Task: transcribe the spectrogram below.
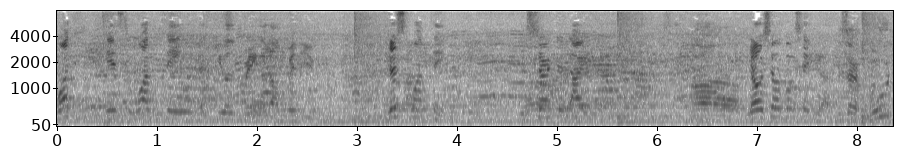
what is one thing that you will bring along with you? Just one thing. Deserted island. Uh, No cell phone signal. is there food?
